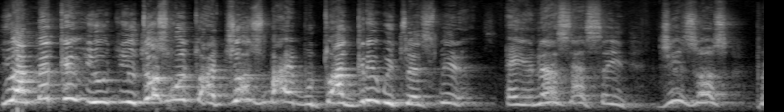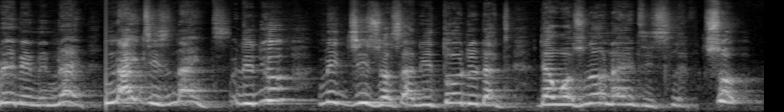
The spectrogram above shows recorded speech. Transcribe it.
You are making, you, you just want to adjust Bible to agree with your experience. And you now start saying, Jesus prayed in the night. Night is night. Did you meet Jesus and he told you that there was no night he slept? So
